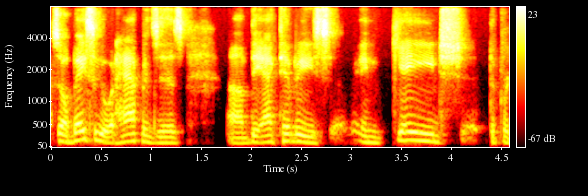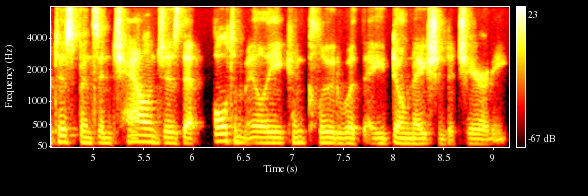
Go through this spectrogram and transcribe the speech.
So basically, what happens is um, the activities engage the participants in challenges that ultimately conclude with a donation to charity.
